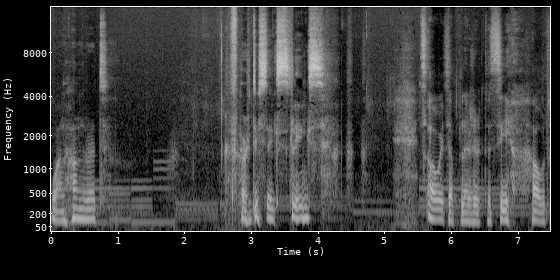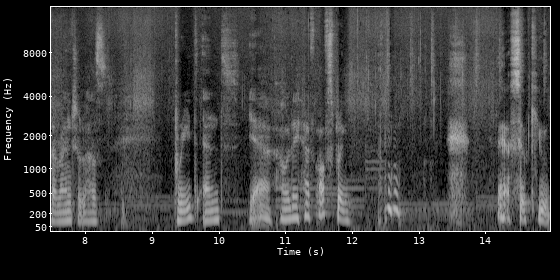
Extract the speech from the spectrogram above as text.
136 slings it's always a pleasure to see how tarantulas breed and yeah how they have offspring they are so cute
